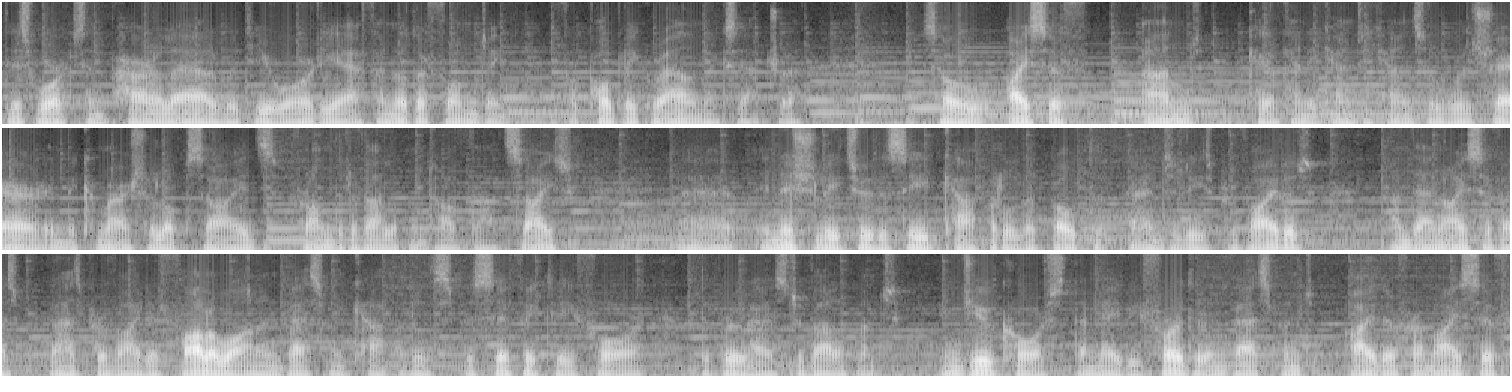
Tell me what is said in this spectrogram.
This works in parallel with URDF and other funding for public realm, etc. So ISIF and Kilkenny County Council will share in the commercial upsides from the development of that site, uh, initially through the seed capital that both entities provided, and then ISIF has, has provided follow-on investment capital specifically for the brewhouse development. In due course, there may be further investment either from ISIF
